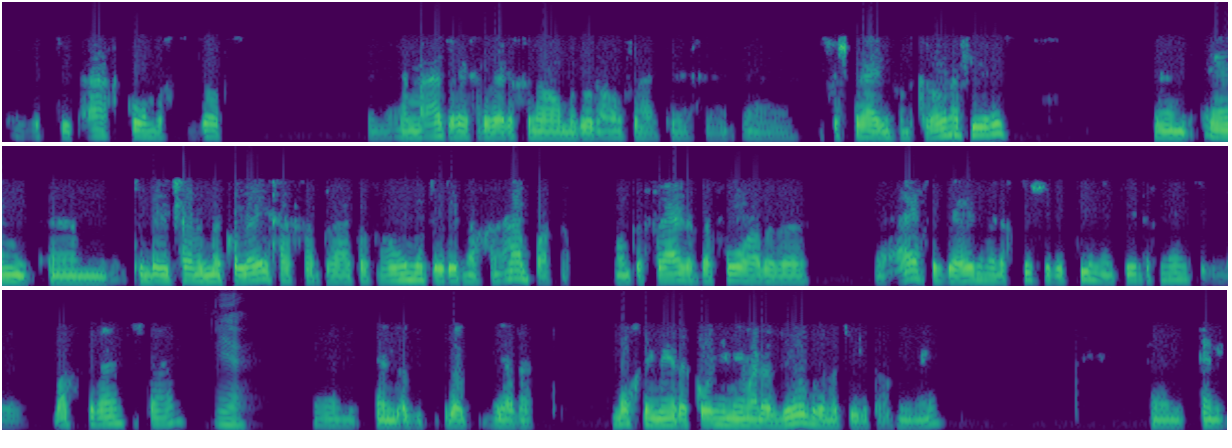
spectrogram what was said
werd natuurlijk aangekondigd dat er maatregelen werden genomen door de overheid tegen de verspreiding van het coronavirus. En, en um, toen ben ik samen met mijn collega gaan praten over hoe moeten we dit nou gaan aanpakken. Want de vrijdag daarvoor hadden we ja, eigenlijk de hele middag tussen de 10 en 20 mensen in de wachtruimte staan. Ja. En, en dat, dat, ja, dat mocht niet meer, dat kon niet meer, maar dat wilden we natuurlijk ook niet meer. En, en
